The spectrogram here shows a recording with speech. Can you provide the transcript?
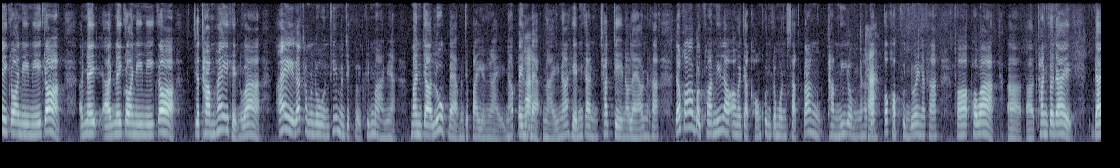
ในกรณีนี้ก็ในเอ่อในกรณีนี้ก็จะทำให้เห็นว่าไอ้รัฐธรรมนูญที่มันจะเกิดขึ้นมาเนี่ย มันจะรูปแบบมันจะไปยังไงนะเป็นค่ะ แบบไหนนะเห็นกันชัดเจนเอาแล้วนะคะ แล้วก็บทความนี้เราเอามาจากของคุณกมลศักดิ์ตั้งธรรมนิยมนะคะค่ะก็ก็ขอบคุณด้วยนะคะ เพราะเพราะว่าอ่าอ่าท่านก็ได้ได้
